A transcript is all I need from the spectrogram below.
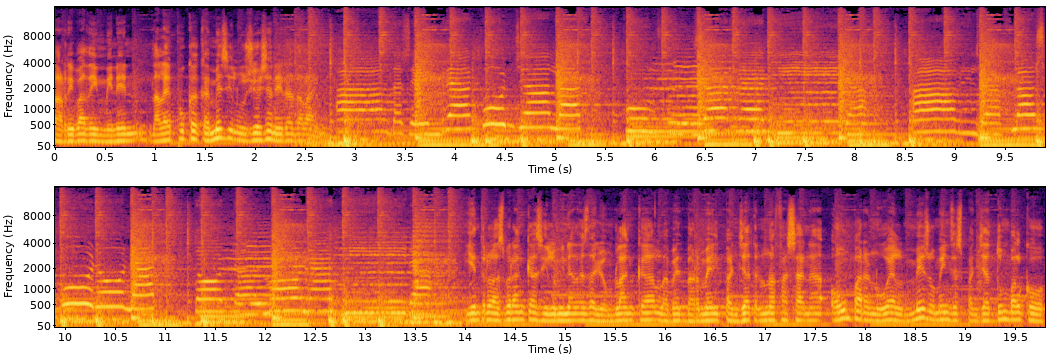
l'arribada imminent de l'època que més il·lusió genera de l'any. Al desembre congelat, Entre les branques il·luminades de llum blanca, l'avet vermell penjat en una façana o un Pare Noel més o menys despenjat d'un balcó,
